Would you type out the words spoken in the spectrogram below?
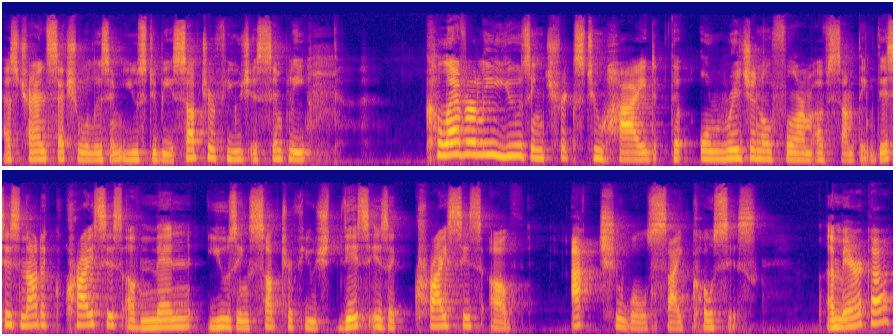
as transsexualism used to be. Subterfuge is simply cleverly using tricks to hide the original form of something. This is not a crisis of men using subterfuge. This is a crisis of actual psychosis. America,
